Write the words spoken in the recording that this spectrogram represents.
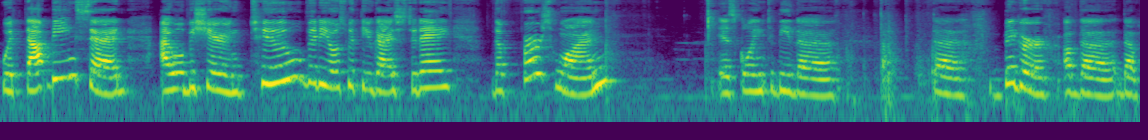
with that being said, I will be sharing two videos with you guys today. The first one is going to be the the bigger of the the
